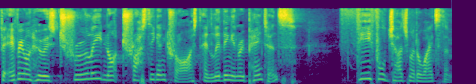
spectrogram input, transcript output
for everyone who is truly not trusting in Christ and living in repentance, fearful judgment awaits them.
